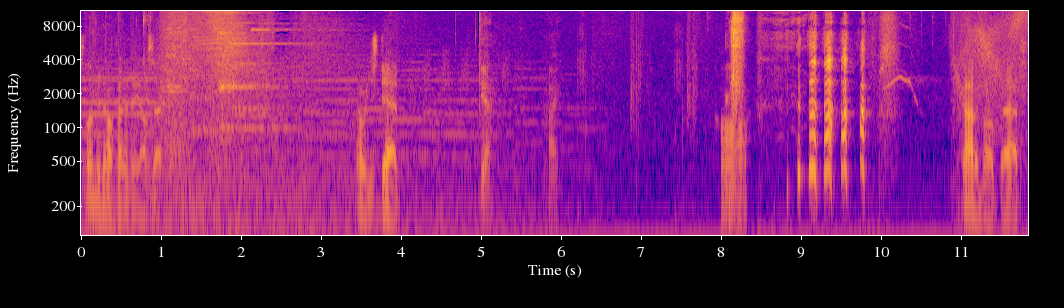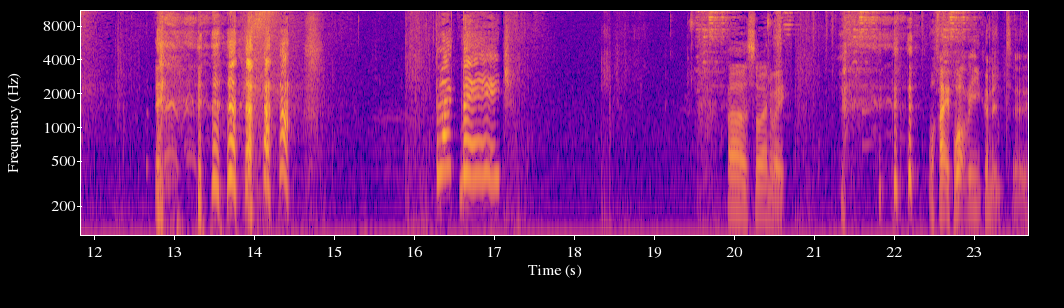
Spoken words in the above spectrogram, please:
Just let me know if anything else. I... Oh, he's dead. Yeah. Hi. Aw. Forgot about that. Black Mage! Oh, so anyway. Why? What were you gonna do?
